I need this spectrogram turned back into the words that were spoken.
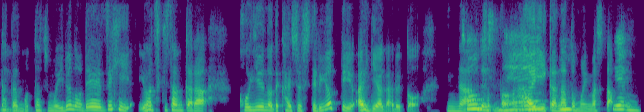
方もたちもいるので、ぜひ岩月さんからこういうので解消してるよっていうアイディアがあると、みんなちょっと、ね。はい、いいかなとうん。思いました。で、うん。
